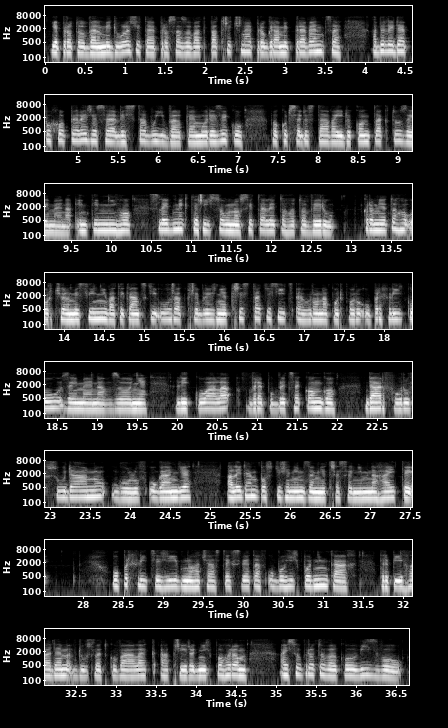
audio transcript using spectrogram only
Je proto velmi důležité prosazovat patřičné programy prevence, aby lidé pochopili, že se vystavují velkému riziku, pokud se dostávají do kontaktu, zejména intimního, s lidmi, kteří jsou nositeli tohoto viru. Kromě toho určil misijní vatikánský úřad přibližně 300 tisíc euro na podporu uprchlíků, zejména v zóně Likuala v republice Kongo, Darfuru v Súdánu, Gulu v Ugandě a lidem postiženým zemětřesením na Haiti. Uprchlíci žijí v mnoha částech světa v ubohých podmínkách, trpí hladem v důsledku válek a přírodních pohrom a jsou proto velkou výzvou.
